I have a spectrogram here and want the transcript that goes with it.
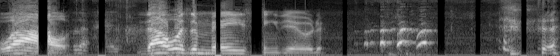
Wow. That is. That was amazing, dude.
